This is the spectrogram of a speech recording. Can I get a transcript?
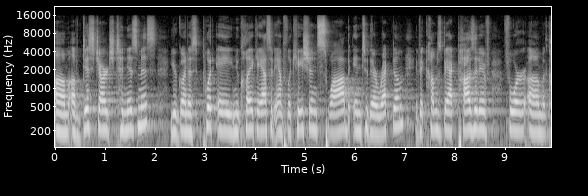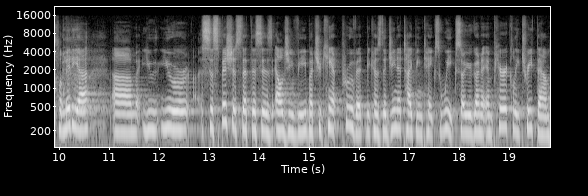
um, of discharge tenesmus, you're going to put a nucleic acid amplification swab into their rectum. If it comes back positive for um, chlamydia, um, you, you're suspicious that this is LGV, but you can't prove it because the genotyping takes weeks. So you're going to empirically treat them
